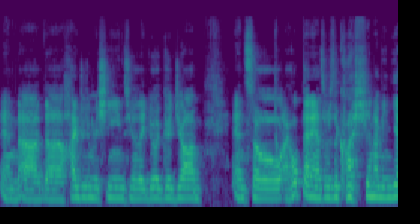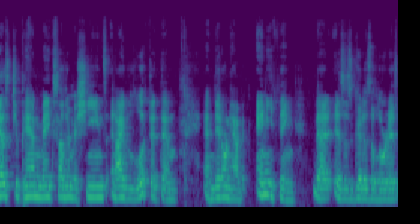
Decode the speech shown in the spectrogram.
and uh, the hydrogen machines, you know, they do a good job. And so I hope that answers the question. I mean, yes, Japan makes other machines and I've looked at them and they don't have anything that is as good as the Lourdes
